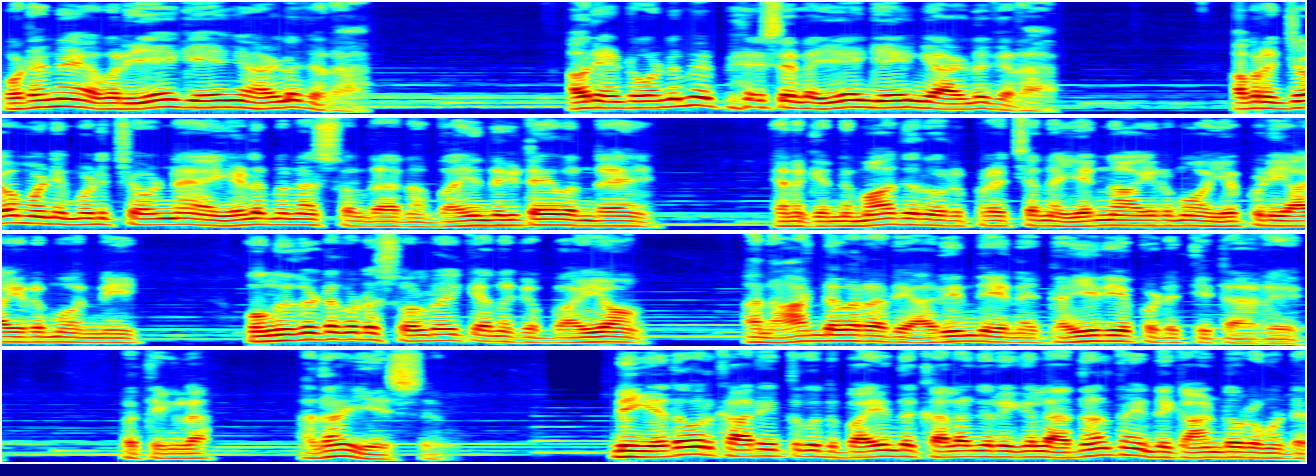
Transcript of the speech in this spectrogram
உடனே அவர் ஏங்க ஏங்க அழுகிறார். அவர் என்கிட்ட ஒன்றுமே பேசலை ஏங்க ஏங்க அழுகிறார். அப்புறம் ஜோம் பண்ணி முடித்த உடனே எலும்புனா சொல்கிறார் நான் பயந்துக்கிட்டே வந்தேன். எனக்கு இந்த மாதிரி ஒரு பிரச்சனை என்ன ஆயிருமோ எப்படி ஆயிருமோ நீ உங்ககிட்ட கூட சொல்றதுக்கு எனக்கு பயம். அந்த ஆண்டவர் அதை அறிந்து என்னை தைரியப்படுத்திட்டாரு. பார்த்தீங்களா? அதான் இயேசு. நீங்க ஏதோ ஒரு காரியத்துக்கு வந்து பயந்து கலங்குறீங்களா அதனால தான் இன்னைக்கு ஆண்டவர் உங்கள்கிட்ட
